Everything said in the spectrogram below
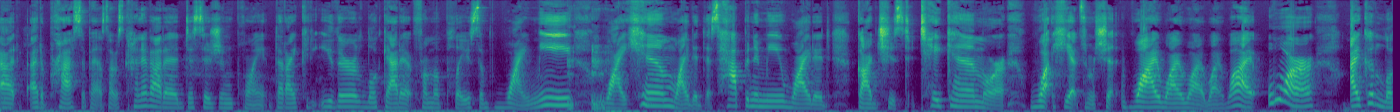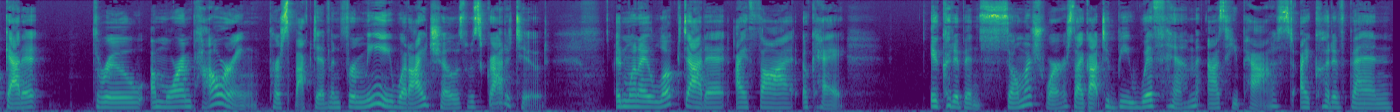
at, at a precipice. I was kind of at a decision point that i could either look at it from a place of why me? Why him? Why did this happen to me? Why did god choose to take him? Or what he had some shit why why why why why? Or i could look at it through a more empowering perspective. And for me, what I chose was gratitude. And when I looked at it, I thought, okay, it could have been so much worse. I got to be with him as he passed. I could have been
